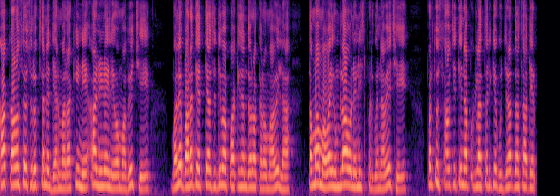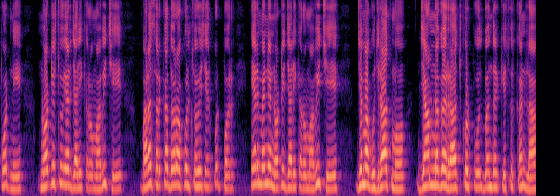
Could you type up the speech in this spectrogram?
આ કારણોસર સુરક્ષાને ધ્યાનમાં રાખીને આ નિર્ણય લેવામાં આવ્યો છે. ભલે ભારતે અત્યાર સુધીમાં પાકિસ્તાન દ્વારા કરવામાં આવેલા તમામ હવાઈ હુમલાઓને નિષ્ફળ બનાવે છે, પરંતુ સાવચેતીના પગલાં તરીકે ગુજરાતના સાત એરપોર્ટને નોટિસ ટુ એર જારી કરવામાં આવી છે. ભારત સરકાર દ્વારા કુલ ચોવીસ એરપોર્ટ પર એરમેનને નોટિસ જારી કરવામાં આવી છે, જેમાં ગુજરાતમાં જામનગર, રાજકોટ, પોરબંદર, કેશોદ, કંડલા,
